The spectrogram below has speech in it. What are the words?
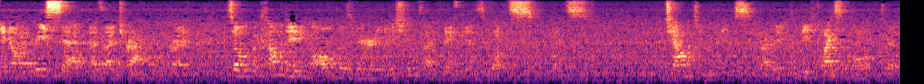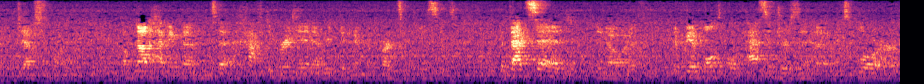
you know, and reset as I travel, right? So accommodating all those variations, I think, is what's what's the challenging piece, right? To be flexible, to Jeff's point, of not having them to have to bring in everything in the parts and pieces. But that said, you know, if, if we have multiple passengers in an Explorer,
